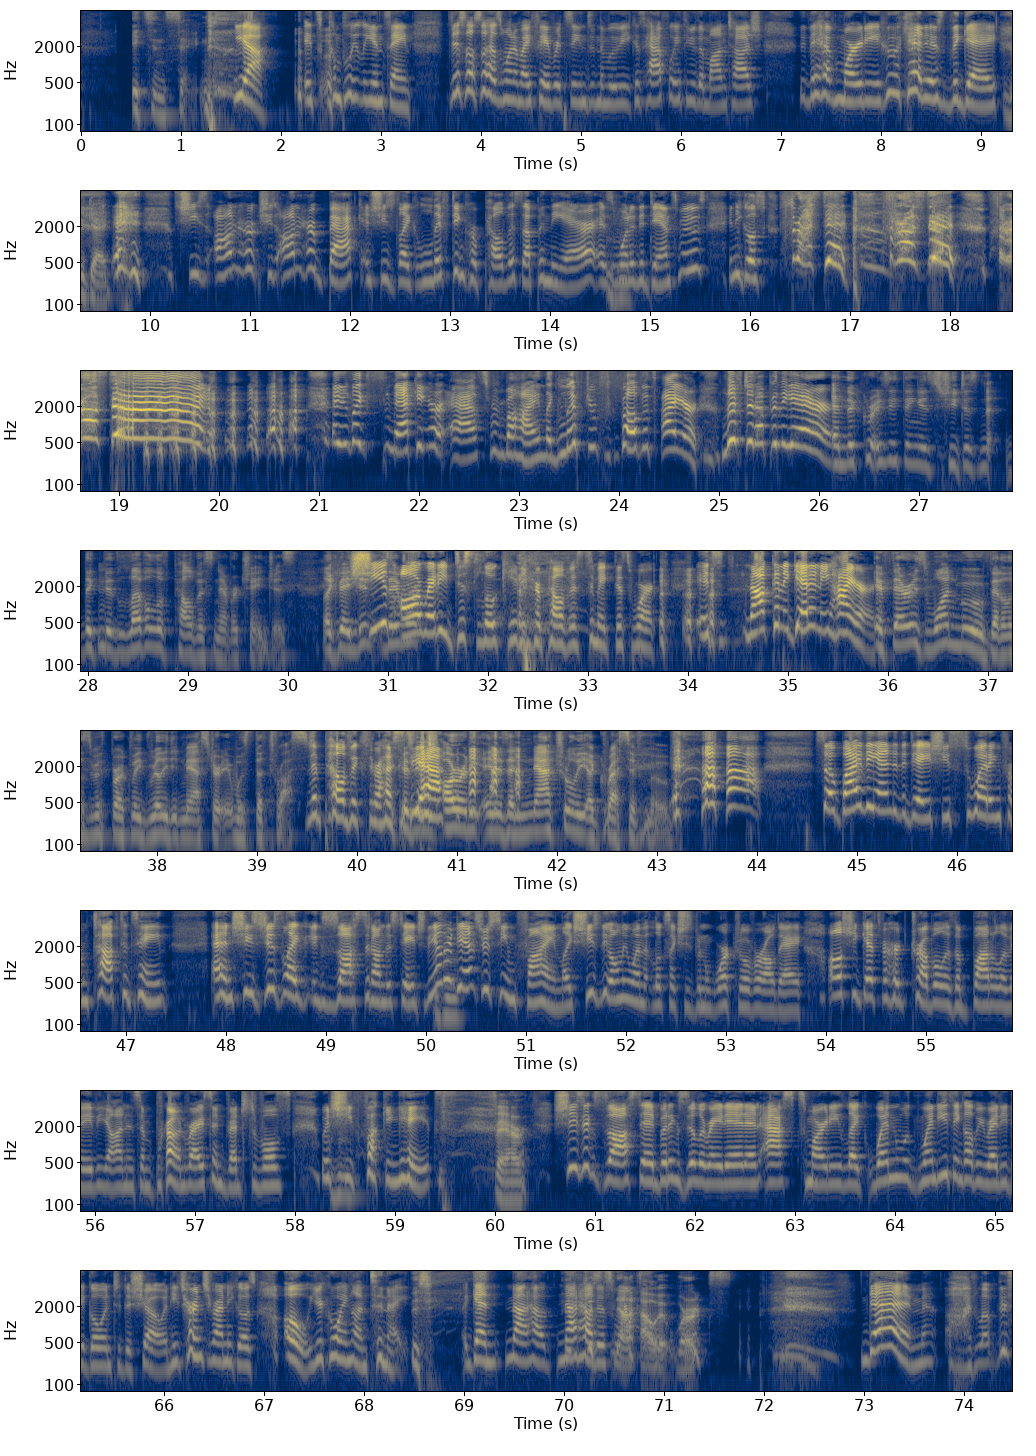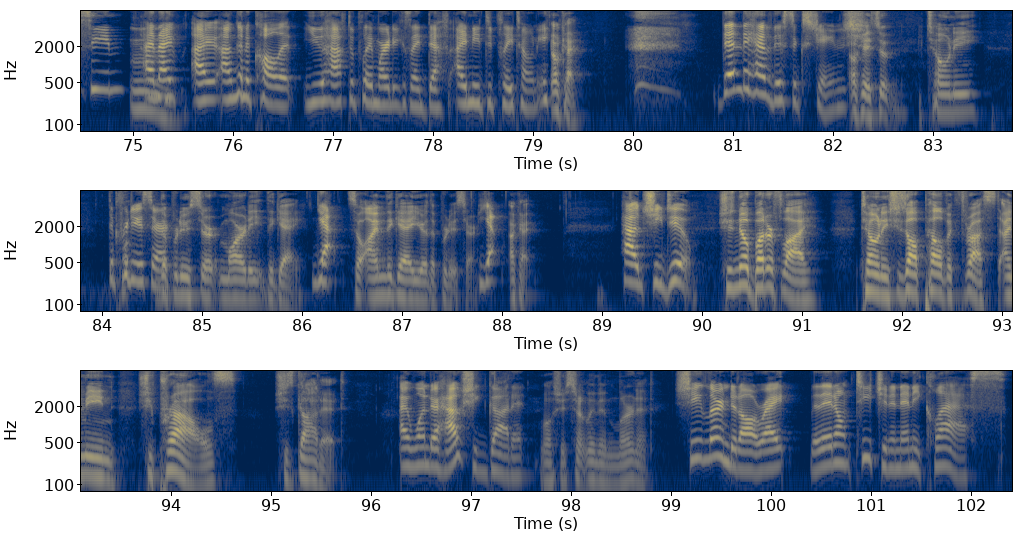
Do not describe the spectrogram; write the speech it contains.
it's insane. Yeah, it's completely insane. This also has one of my favorite scenes in the movie because halfway through the montage, they have Marty, who again is the gay. the gay. She's on her she's on her back and she's like lifting her pelvis up in the air as one of the dance moves and he goes thrust it! Thrust it! Thrust it! And he's like smacking her ass from behind like lift your pelvis higher! Lift it up in the air! And the crazy thing is she does not the, the level of pelvis never changes. Like they did, she's they were- already dislocating her pelvis to make this work. It's not gonna get any higher. If there is one move that elizabeth berkley really did master it was the thrust. The pelvic thrust because yeah. already it is a naturally aggressive move. So by the end of the day, she's sweating from top to taint. And she's just like exhausted on the stage. The other mm-hmm. dancers seem fine. Like she's the only one that looks like she's been worked over all day. All she gets for her trouble is a bottle of Evian and some brown rice and vegetables, which she mm-hmm. fucking hates. fair She's exhausted but exhilarated and asks Marty, like, when when do you think I'll be ready to go into the show? And he turns around and he goes, Oh, you're going on tonight. Again, not how not how is this not works. Not how it works Then, oh, I love this scene, Mm. and I, I, I'm gonna call it. You have to play Marty because I def, I need to play Tony. okay Then they have this exchange. okay so tony the producer. the producer marty the gay yeah. So I'm the gay, you're the producer. Yep. Okay. How'd she do? She's no butterfly, Tony. She's all pelvic thrust. I mean, she prowls. She's got it. I wonder how she got it. Well, she certainly didn't learn it. She learned it all right, but they don't teach it in any class.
